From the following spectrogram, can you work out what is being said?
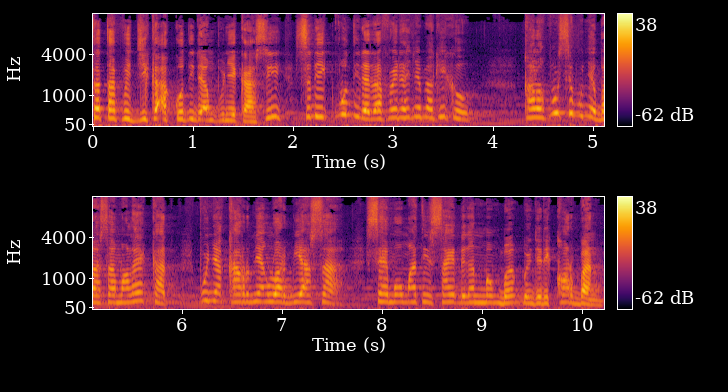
tetapi jika aku tidak mempunyai kasih, sedikit pun tidak ada faedahnya bagiku. Kalaupun saya punya bahasa malaikat, punya karunia yang luar biasa, saya mau mati saya dengan menjadi korban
